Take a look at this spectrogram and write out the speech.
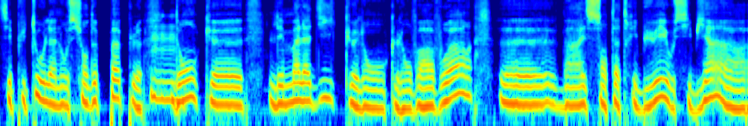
C'est plutôt la notion de peuple. Mm-hmm. Donc, euh, les maladies que l'on que l'on va avoir, euh, ben, elles sont attribuées aussi bien à,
